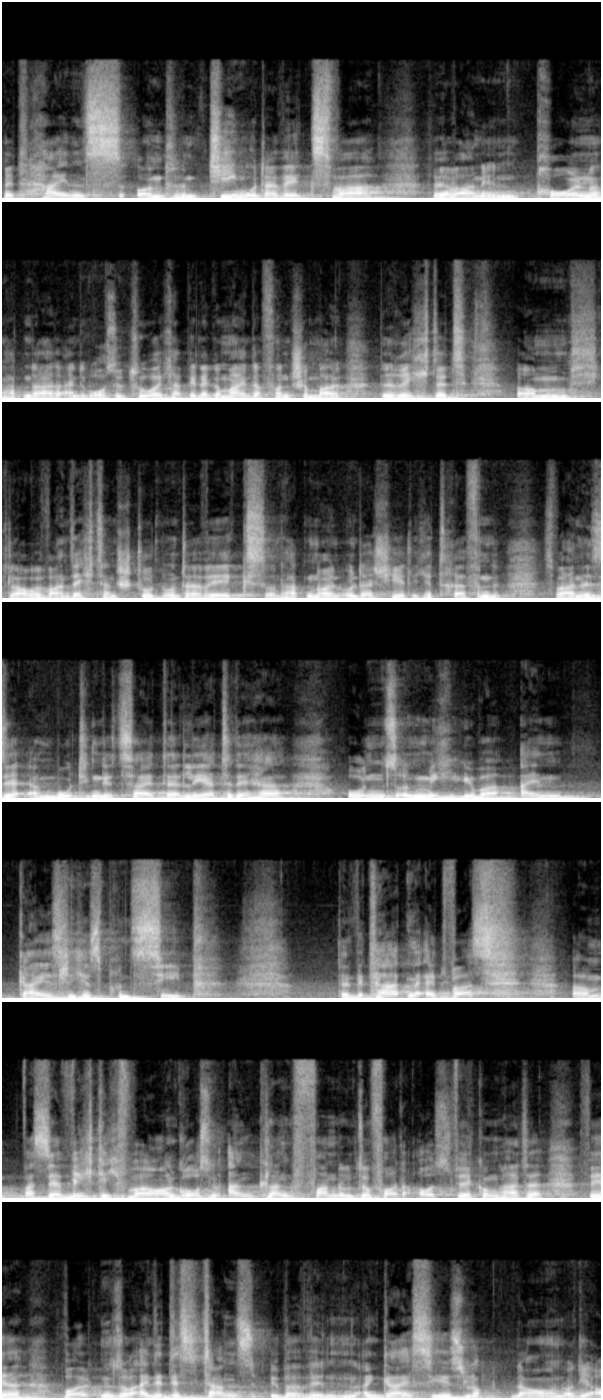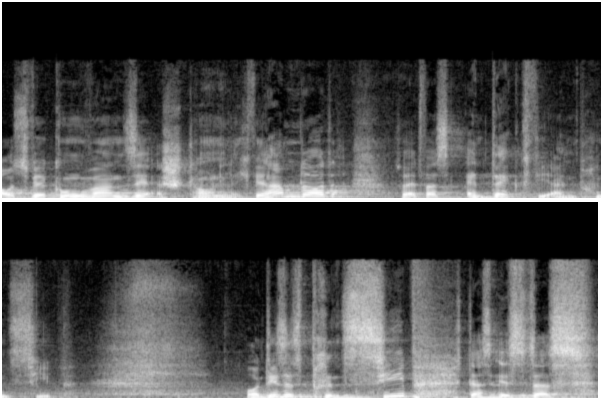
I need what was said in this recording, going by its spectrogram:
mit Heinz und einem Team unterwegs war. Wir waren in Polen und hatten da eine große Tour. Ich habe in der Gemeinde davon schon mal berichtet. Ähm, ich glaube, wir waren 16 Stunden unterwegs und hatten neun unterschiedliche Treffen. Es war eine sehr ermutigende Zeit. Da lehrte der Herr uns und mich über ein geistliches Prinzip. Denn wir taten etwas, ähm, was sehr wichtig war und großen Anklang fand und sofort Auswirkungen hatte. Wir wollten so eine Distanz überwinden, ein geistiges Lockdown und die Auswirkungen waren sehr erstaunlich. Wir haben dort so etwas entdeckt wie ein Prinzip. Und dieses Prinzip, das ist das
